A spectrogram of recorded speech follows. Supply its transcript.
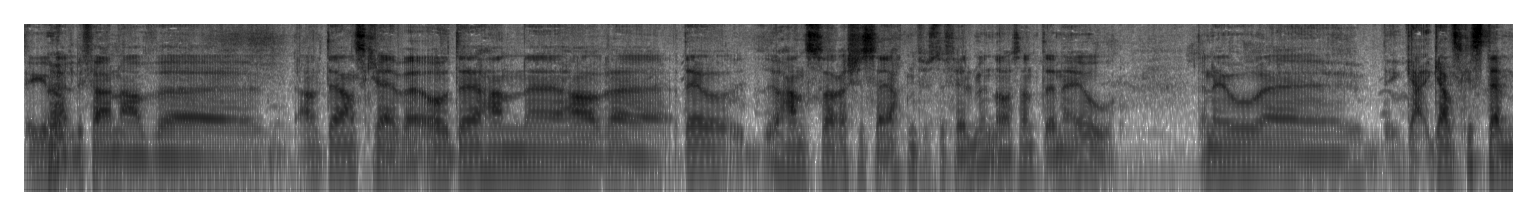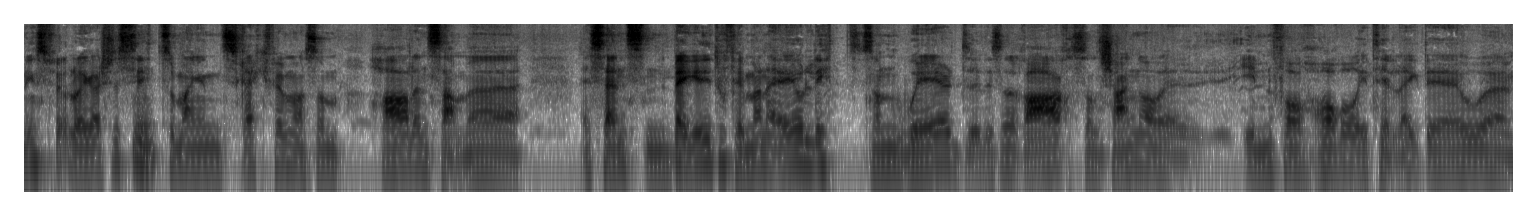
jeg er Ja. veldig fan av, uh, av det han skrevet, og det han uh, har uh, det, er jo, det er jo han som har regissert den første filmen, da. Sant? Den er jo den er jo eh, ganske stemningsfull, og jeg har ikke sett så mange skrekkfilmer som har den samme essensen. Begge de to filmene er jo litt sånn weird, disse rar sånn sjanger eh, innenfor horror i tillegg. Det er jo eh,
